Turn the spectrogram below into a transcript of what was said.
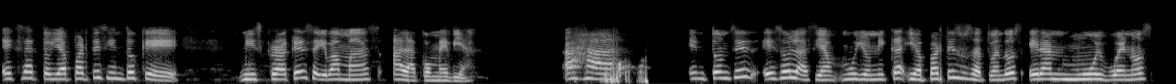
exacto, y aparte siento que Miss Cracker se iba más a la comedia. Ajá. Entonces, eso la hacía muy única y aparte sus atuendos eran muy buenos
